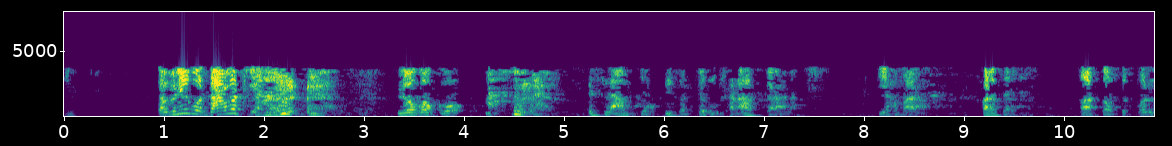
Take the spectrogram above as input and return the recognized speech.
میں تبلیغ و دعوت کیا لوگوں کو اسلام کی حقیقت سے روشناس کرانا یہ ہمارا فرض ہے۔ خاص طور سے ان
